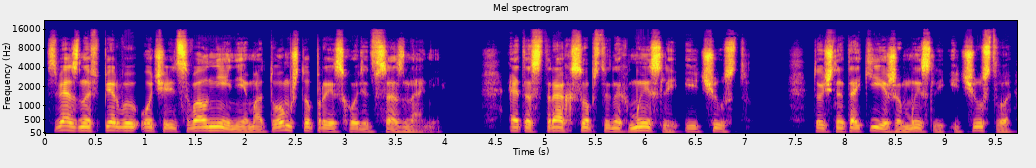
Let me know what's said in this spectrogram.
связано в первую очередь с волнением о том, что происходит в сознании. Это страх собственных мыслей и чувств. Точно такие же мысли и чувства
